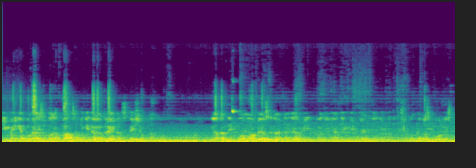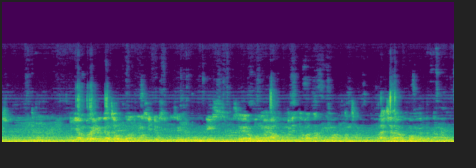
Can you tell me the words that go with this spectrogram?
Imaingat po tayo sa pagkakbang sa pagitan ng train at station lang. Ingatan din po ang mga personal na gamit, maging ating import na gamit sa paglabas po ng station. Iyan pa rin agad sa upuan ng mga senior citizen. This, sa aero pong may ako pumalit na bata ng mga kapansan. Maraming salamat po ang magandang tangan.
